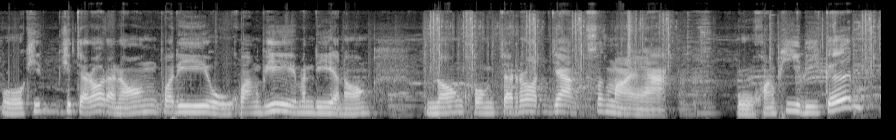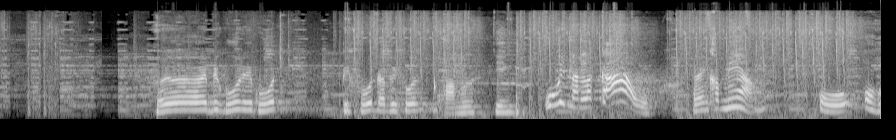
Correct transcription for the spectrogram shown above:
โอ้คิดคิดจะรอดอะน้อง พอดีโอ้ควางพี่มันดีอะน้อง น้องคงจะรอดยากสักหน่อยอะโอ้ควางพี่ดีเกิน เฮ้ยบิ๊กฟูดบิ๊กฟูดบิ๊กฟูดแล้วบิ๊กฟูดขวามือยิงอุ้ยนัดละเก้าอะไรครับเนี่ยโอ้โอ้โห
